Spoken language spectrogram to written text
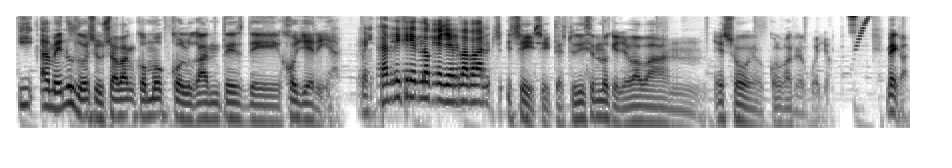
y a menudo se usaban como colgantes de joyería. ¿Me estás diciendo que llevaban...? Sí, sí, te estoy diciendo que llevaban eso colgar el cuello. Venga,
